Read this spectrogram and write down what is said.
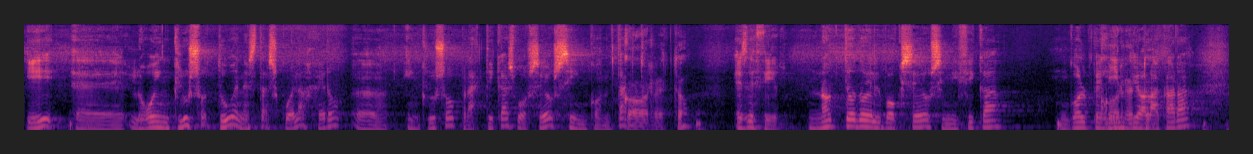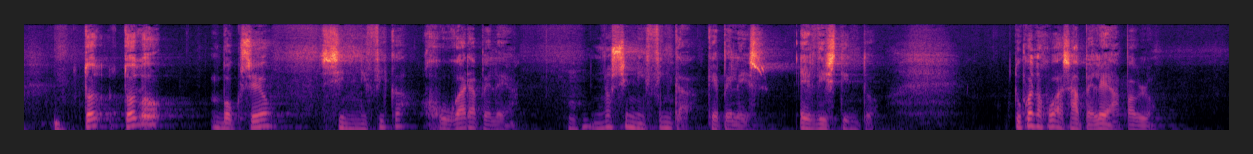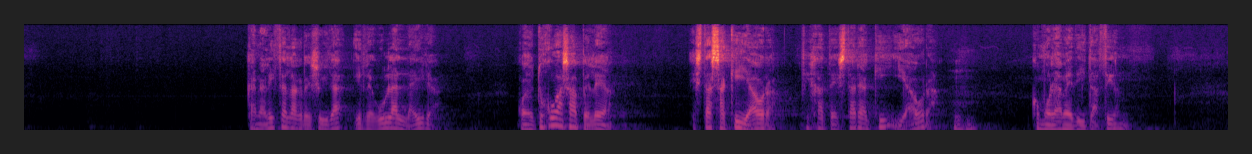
Y eh, luego incluso tú en esta escuela, Jero, eh, incluso practicas boxeo sin contacto. Correcto. Es decir, no todo el boxeo significa golpe limpio a la cara. To- todo boxeo significa jugar a pelea. No significa que pelees. Es distinto. Tú cuando juegas a pelea, Pablo, canalizas la agresividad y regulas la ira. Cuando tú juegas a pelea, estás aquí y ahora. Fíjate, estar aquí y ahora. Como la meditación.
